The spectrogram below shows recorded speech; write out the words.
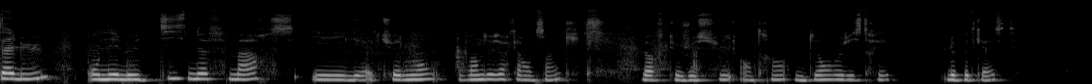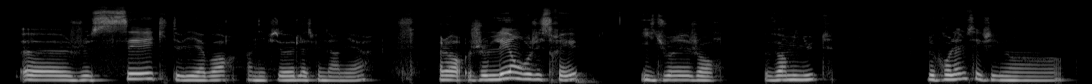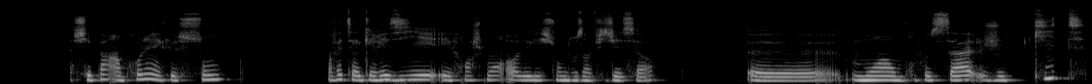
Salut, on est le 19 mars et il est actuellement 22h45 lorsque je suis en train d'enregistrer le podcast. Euh, je sais qu'il devait y avoir un épisode la semaine dernière. Alors, je l'ai enregistré. Il durait genre 20 minutes. Le problème, c'est que j'ai eu un. Je sais pas, un problème avec le son. En fait, ça grésillait et franchement, hors de question de vous infliger ça. Euh, moi, on me propose ça, je quitte.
